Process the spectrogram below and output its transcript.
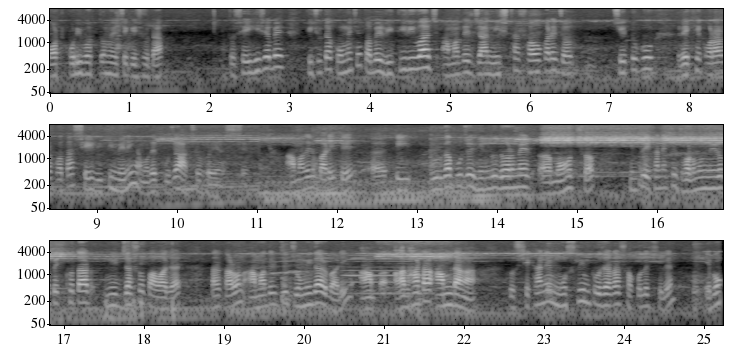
পট পরিবর্তন হয়েছে কিছুটা। তো সেই হিসেবে কিছুটা কমেছে, তবে রীতি রিওয়াজ আমাদের যা নিষ্ঠা সহকারে যেটুকু রেখে করার কথা, সেই রীতি মেনেই আমাদের পূজা আচর হয়ে আসছে। আমাদের বাড়িতে একটি দুর্গাপুজো হিন্দু ধর্মের মহোৎসব, কিন্তু এখানে একটি ধর্মনিরপেক্ষতার নির্যাসও পাওয়া যায়। তার কারণ আমাদের যে জমিদার বাড়ি আধাটা আমডাঙ্গা তো সেখানে মুসলিম প্রজারা সকলে ছিলেন এবং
